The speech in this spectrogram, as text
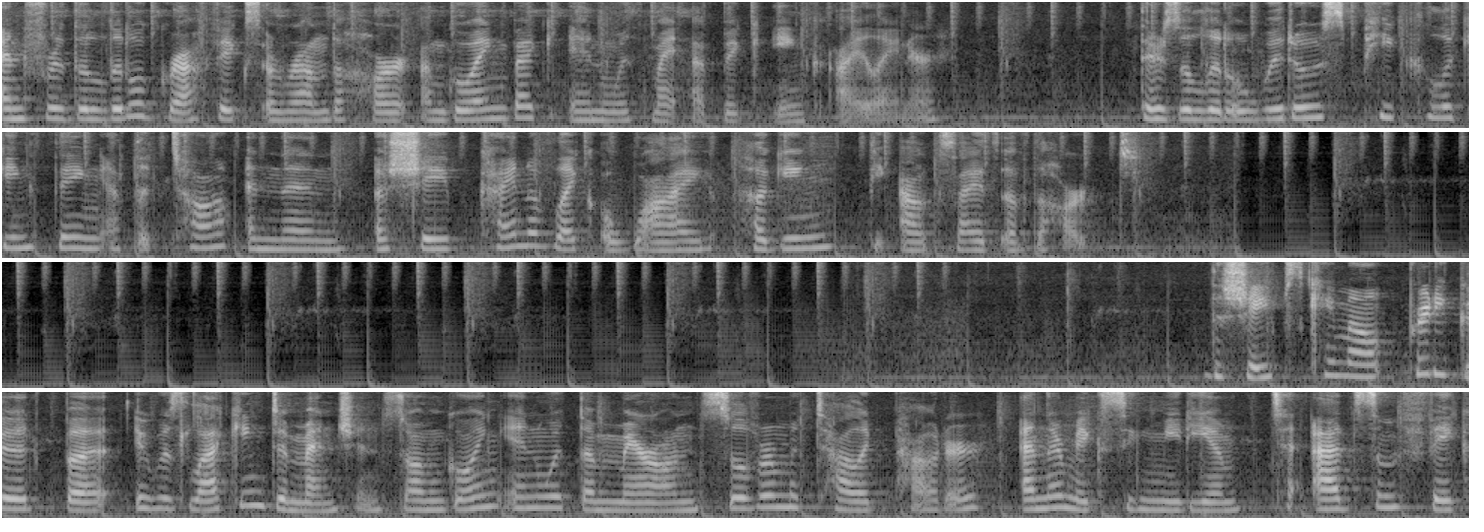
And for the little graphics around the heart, I'm going back in with my Epic Ink eyeliner. There's a little widow's peak looking thing at the top and then a shape kind of like a Y hugging the outsides of the heart. Shapes came out pretty good, but it was lacking dimension, so I'm going in with the Mehron Silver Metallic Powder and their mixing medium to add some fake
